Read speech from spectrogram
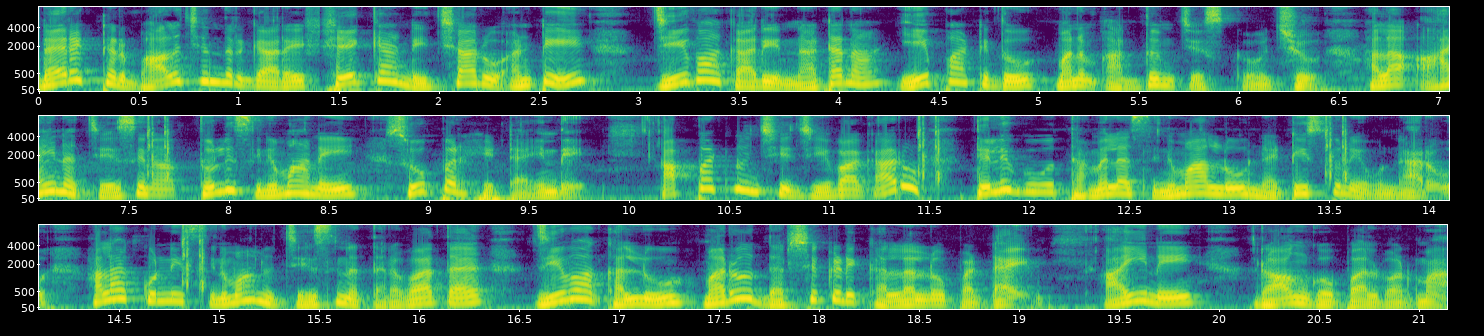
డైరెక్టర్ బాలచందర్ గారే షేక్ హ్యాండ్ ఇచ్చారు అంటే జీవా గారి నటన ఏ మనం అర్థం చేసుకోవచ్చు. అలా ఆయన చేసిన తొలి సినిమానే సూపర్ హిట్ అయింది. అప్పటి నుంచి జీవా గారు తెలుగు తమిళ సినిమాల్లో నటిస్తూనే ఉన్నారు. అలా కొన్ని సినిమాలు చేసిన తర్వాత జీవా కళ్ళు మరో దర్శకుడి కళ్ళల్లో పడ్డాయి. ఆయనే రామ్ గోపాల్ వర్మ.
